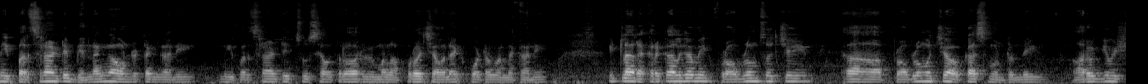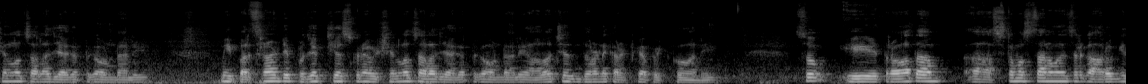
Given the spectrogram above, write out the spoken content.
మీ పర్సనాలిటీ భిన్నంగా ఉండటం కానీ మీ పర్సనాలిటీ చూసి అవతల వారు మిమ్మల్ని అప్రోచ్ అవ్వలేకపోవటం వల్ల కానీ ఇట్లా రకరకాలుగా మీకు ప్రాబ్లమ్స్ వచ్చి ప్రాబ్లం వచ్చే అవకాశం ఉంటుంది. ఆరోగ్య విషయంలో చాలా జాగ్రత్తగా ఉండాలి. మీ పర్సనాలిటీ ప్రొజెక్ట్ చేసుకునే విషయంలో చాలా జాగ్రత్తగా ఉండాలి. ఆలోచన ధోరణి కరెక్ట్గా పెట్టుకోవాలి. సో ఈ తర్వాత అష్టమ స్థానం అనేసరికి ఆరోగ్య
